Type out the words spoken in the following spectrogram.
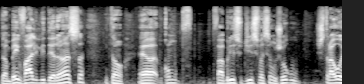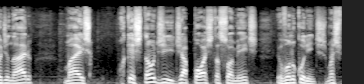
também vale liderança. Então, é, como o Fabrício disse, vai ser um jogo extraordinário, mas por questão de, de aposta somente, eu vou no Corinthians. Mas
